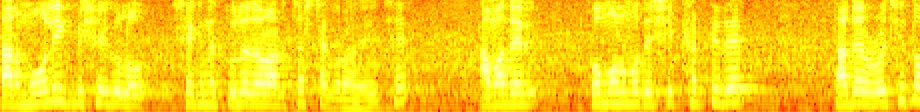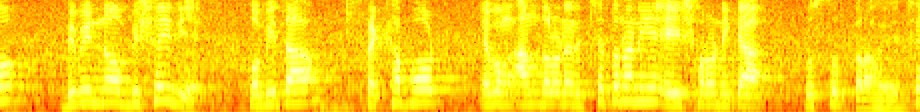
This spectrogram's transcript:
তার মৌলিক বিষয়গুলো সেখানে তুলে ধরার চেষ্টা করা হয়েছে। আমাদের কোমলমতি শিক্ষার্থীদের, তাদের রচিত বিভিন্ন বিষয় দিয়ে কবিতা, প্রেক্ষাপট এবং আন্দোলনের চেতনা নিয়ে এই স্মরণিকা প্রস্তুত করা হয়েছে।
